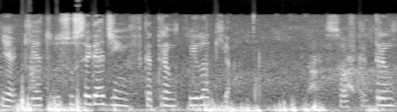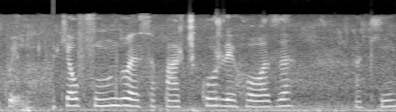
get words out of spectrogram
E aqui é tudo sossegadinho, fica tranquilo aqui, ó. Só fica tranquilo. Aqui ao fundo, essa parte cor-de-rosa aqui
